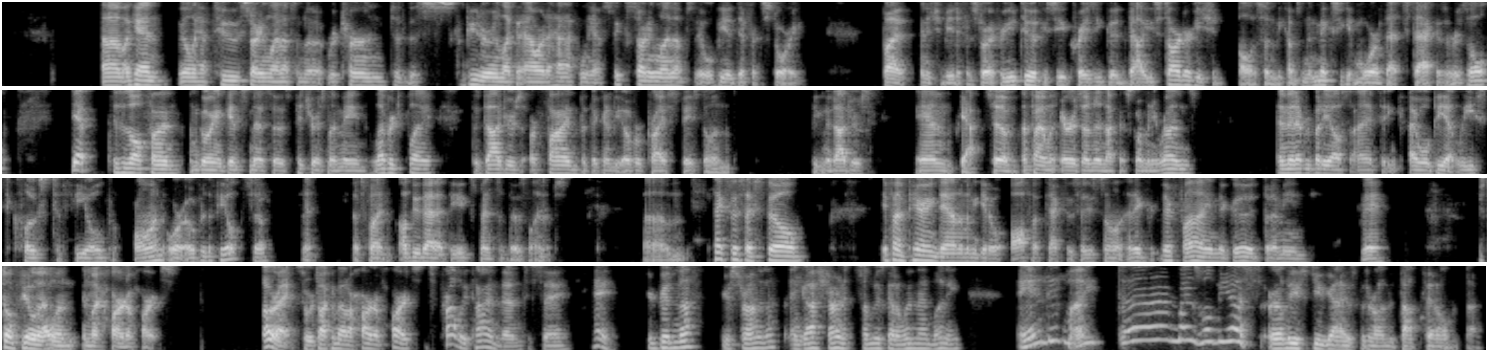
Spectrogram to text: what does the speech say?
Um, again, we only have two starting lineups. I'm going to return to this computer in like an hour and a half. When we have six starting lineups, it will be a different story. But and it should be a different story for you too. If you see a crazy good value starter, he should all of a sudden becomes in the mix. You get more of that stack as a result. Yep, this is all fun. I'm going against Minnesota's pitcher as my main leverage play. The Dodgers are fine, but they're going to be overpriced based on being the Dodgers. And yeah, so I'm fine with Arizona not going to score many runs. And then everybody else, I think I will be at least close to field on or over the field. So yeah, that's fine. I'll do that at the expense of those lineups. Um, Texas, I still, if I'm paring down, I'm going to get off of Texas. I just don't. They're, they're fine. They're good, but I mean, man, just don't feel that one in my heart of hearts. All right, so we're talking about our heart of hearts. It's probably time then to say, hey, you're good enough, you're strong enough, and gosh darn it, somebody's got to win that money and it might uh, might as well be us, or at least you guys that are on the top ten all the time.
